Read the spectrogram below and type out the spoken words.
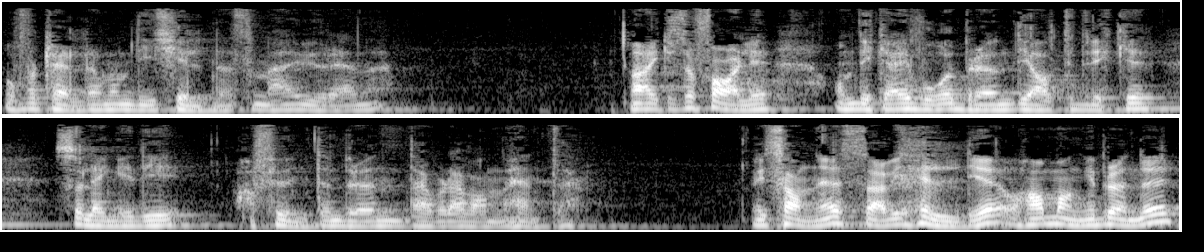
og fortelle dem om de kildene som er urene. Det er ikke så farlig om det ikke er i vår brønn de alltid drikker, så lenge de har funnet en brønn der hvor det er vann å hente. I Sandnes er vi heldige og har mange brønner.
